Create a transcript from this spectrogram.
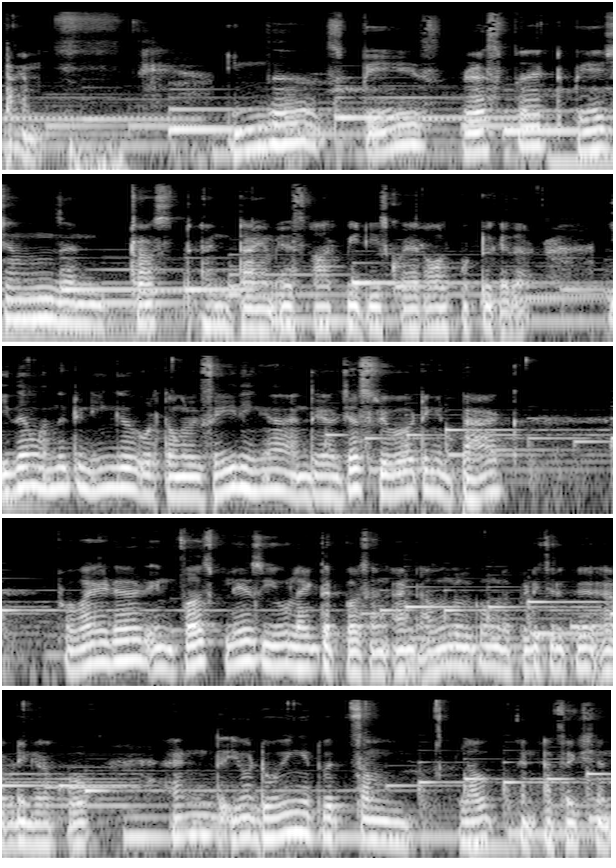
time respect patience and trust and time S RPT square all put together இதை வந்துட்டு நீங்கள் ஒருத்தவங்களுக்கு செய்தீங்க and they are just reverting it back provided in first place you like that person and அவங்களுக்கும் உங்களை பிடிச்சிருக்கு அப்படிங்கிறப்போ and you are doing it with some love and affection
